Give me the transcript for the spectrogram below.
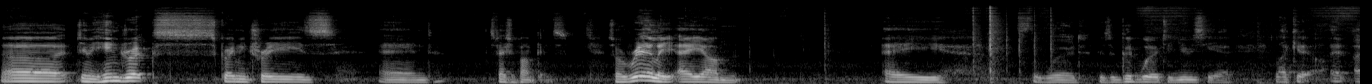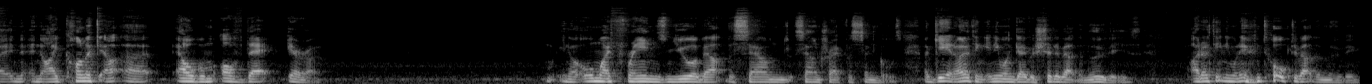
uh, Jimi Hendrix, Screaming Trees, and Smashing Pumpkins. So really a um, a what's the word? There's a good word to use here, like a, a, an, an, iconic uh, album of that era. You know, all my friends knew about the sound soundtrack for singles. Again, I don't think anyone gave a shit about the movies. I don't think anyone even talked about the movie.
